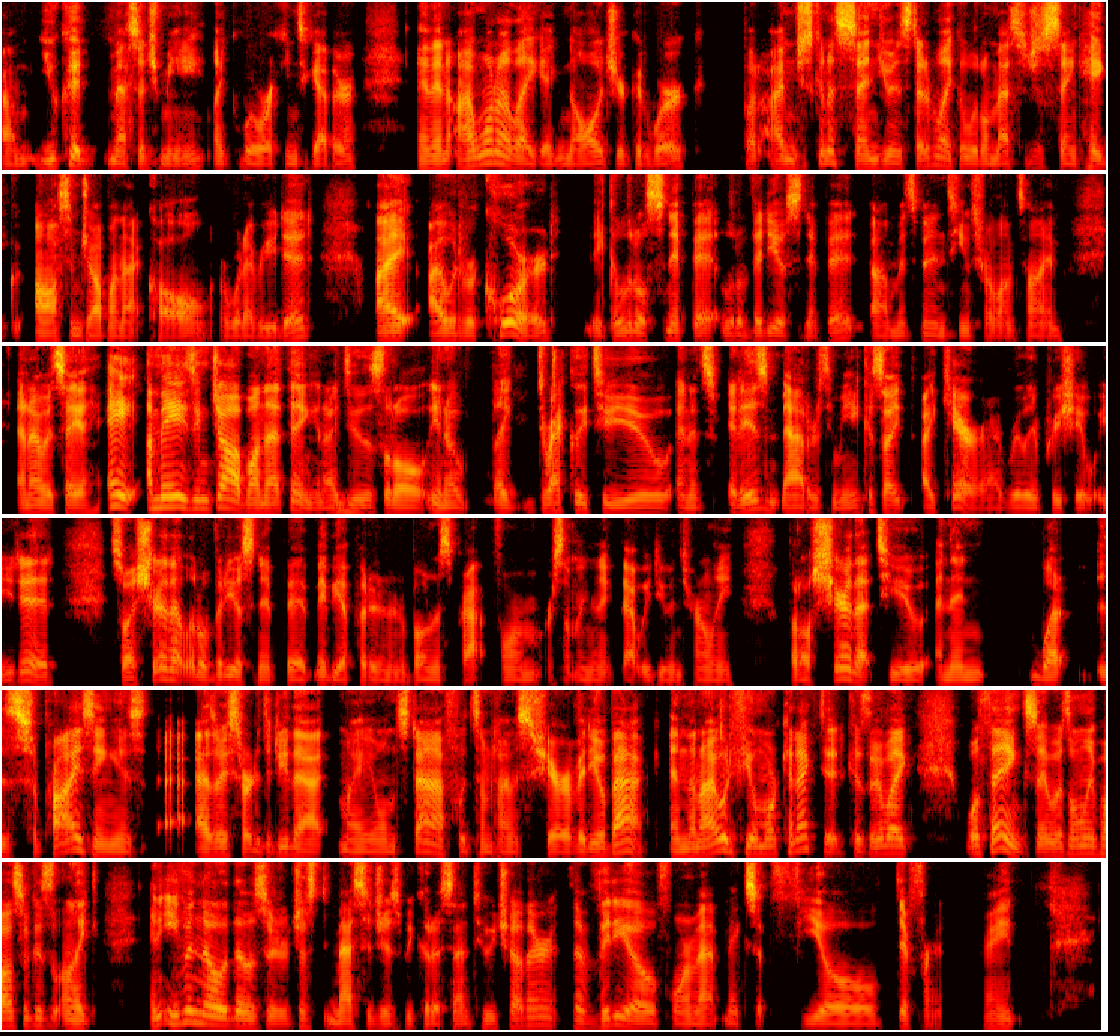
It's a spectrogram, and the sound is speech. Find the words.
um, you could message me like we're working together and then i want to like acknowledge your good work but I'm just going to send you instead of like a little message just saying, "Hey, awesome job on that call" or whatever you did. I I would record like a little snippet, a little video snippet. Um, it's been in Teams for a long time, and I would say, "Hey, amazing job on that thing," and I do mm-hmm. this little, you know, like directly to you, and it's it is matter to me because I I care. I really appreciate what you did. So I share that little video snippet. Maybe I put it in a bonus platform or something like that we do internally, but I'll share that to you, and then what is surprising is as I started to do that, my own staff would sometimes share a video back, and then I would feel more connected because they're like, "Well, thanks. It was only possible because like." And even though those are just messages we could have sent to each other, the video format makes it feel different, right?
